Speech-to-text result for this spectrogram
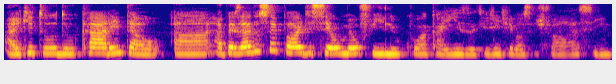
Ai, que tudo. Cara, então, a, apesar do Você Pode ser o meu filho com a Caísa, que a gente gosta de falar assim,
